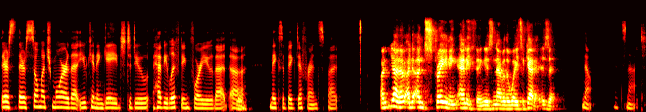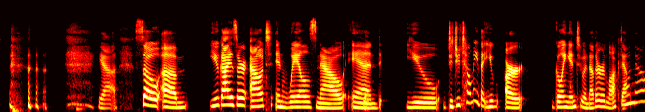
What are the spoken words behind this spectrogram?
There's there's so much more that you can engage to do heavy lifting for you that uh, yeah. makes a big difference. But and yeah, and, and straining anything is never the way to get it, is it? No, it's not. Yeah. So, um, you guys are out in Wales now, and yeah. you did you tell me that you are going into another lockdown now?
